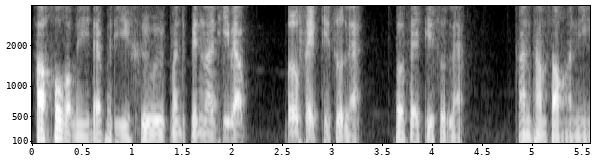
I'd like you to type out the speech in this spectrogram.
เข้าคู่กับอันนี้ได้พอดีคือ มันจะเป็นอะไรที่แบบเพอร์เฟกที่สุดแหละเพอร์เฟกที่สุดแหละ การทำสองอันนี้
